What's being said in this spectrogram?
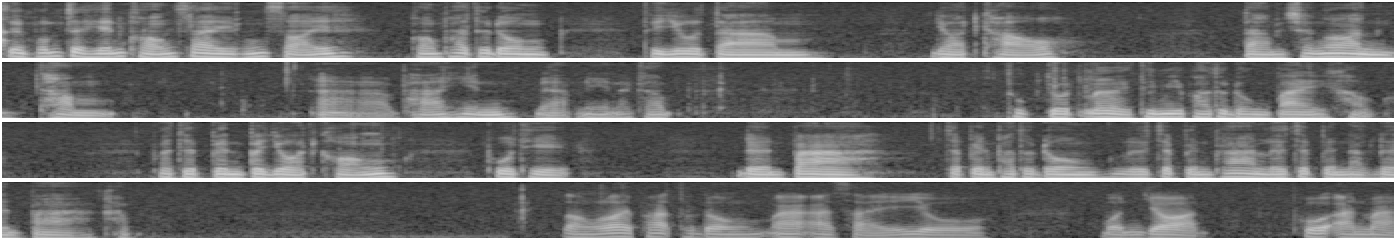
ซึ่งผมจะเห็นของใส่ของสอยของพระธุดงที่อยู่ตามยอดเขา ตามชะง่อนถ้ำอ่าผาหินแบบนี้นะครับ ทุกจุดเลยที่มีพระธุดงไปครับ เพื่อจะเป็นประโยชน์ของผู้ที่เดินป่าจะเป็นพระธุดง หรือจะเป็นพรานหรือจะเป็นนักเดินป่าครับ ลองร้อยพระธุดงค์มาอาศัยอยู่บนยอดผู้อันมา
